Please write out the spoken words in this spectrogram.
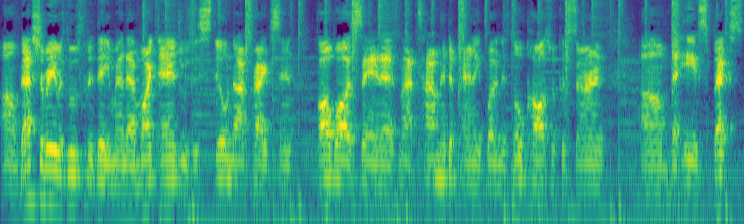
um, that's your Ravens news for the day, man. That Mark Andrews is still not practicing. Harbaugh is saying that it's not time to hit the panic button. There's no cause for concern. um, that he expects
